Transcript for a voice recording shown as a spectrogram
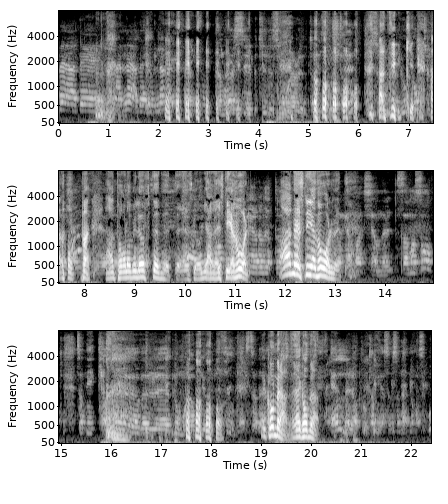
Med eh, den här näverrullarna i. för att- Den där ser betydligt svårare ut. Han dyker, han hoppar. Han tar dem i luften vet du. Skuggan, är stenhård. Han är stenhård vet du. Man känner samma sak så att ni kastar över eh, blommorna och gör fint Där där. kommer han, där kommer han. Eller att ta med sig en sån här när man ska bo.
